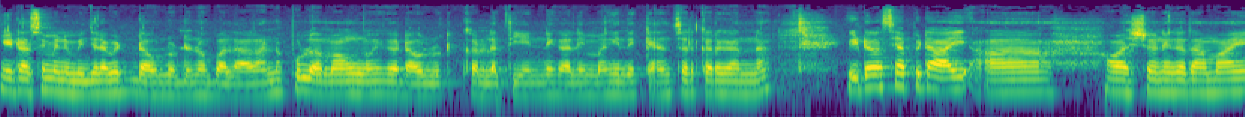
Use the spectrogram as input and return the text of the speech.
ඊට පස්සේ මෙන්න මෙතන අපිට ඩවුන්ලෝඩ් වෙනවා බලා ගන්න පුළුවන්. මම මේක ඩවුන්ලෝඩ් කරලා තියෙන්නේ කලින් මම ඉතින් කැන්සල් කරගන්න. ඊට පස්සේ අපිට ආයි අවශ්‍ය වෙන එක තමයි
